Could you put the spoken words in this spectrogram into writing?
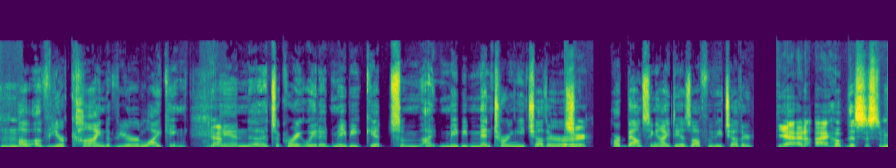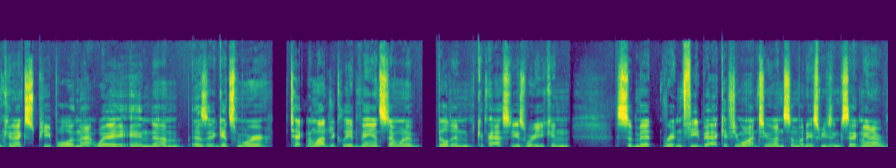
Mm-hmm. of, of your kind, of your liking. Yeah. And uh, it's a great way to maybe get some, maybe mentoring each other or, Sure. or bouncing ideas off of each other. Yeah, and I hope this system connects people in that way. And um, as it gets more technologically advanced, I want to build in capacities where you can submit written feedback if you want to on somebody's music. and Say, man,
